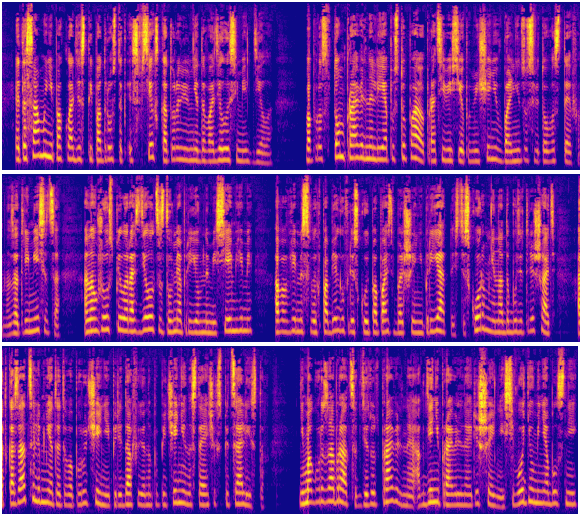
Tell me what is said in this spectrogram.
— это самый непокладистый подросток из всех, с которыми мне доводилось иметь дело — Вопрос в том, правильно ли я поступаю, противясь ее помещению в больницу Святого Стефана. За три месяца она уже успела разделаться с двумя приемными семьями, а во время своих побегов рискует попасть в большие неприятности. Скоро мне надо будет решать, отказаться ли мне от этого поручения, передав ее на попечение настоящих специалистов. Не могу разобраться, где тут правильное, а где неправильное решение. Сегодня у меня был с ней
